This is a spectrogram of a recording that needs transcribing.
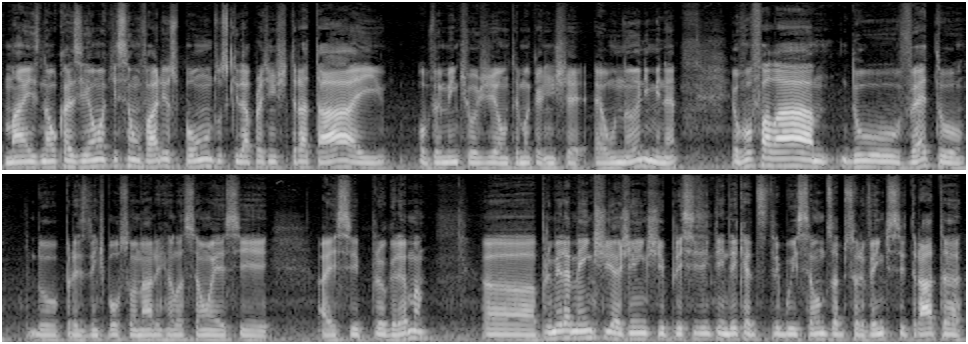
Mas na ocasião aqui são vários pontos que dá para a gente tratar e, obviamente, hoje é um tema que a gente é, é unânime, né? Eu vou falar do veto do presidente Bolsonaro em relação a esse, a esse programa. Uh, primeiramente, a gente precisa entender que a distribuição dos absorventes se trata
